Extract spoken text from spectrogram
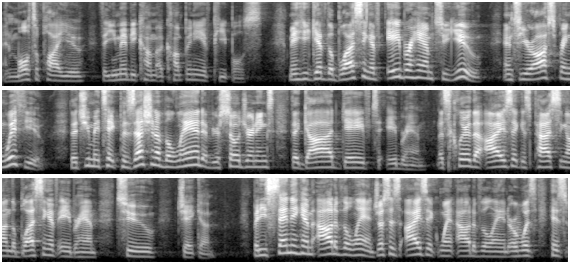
and multiply you, that you may become a company of peoples. May he give the blessing of Abraham to you and to your offspring with you, that you may take possession of the land of your sojournings that God gave to Abraham. It's clear that Isaac is passing on the blessing of Abraham to Jacob. But he's sending him out of the land, just as Isaac went out of the land, or was his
